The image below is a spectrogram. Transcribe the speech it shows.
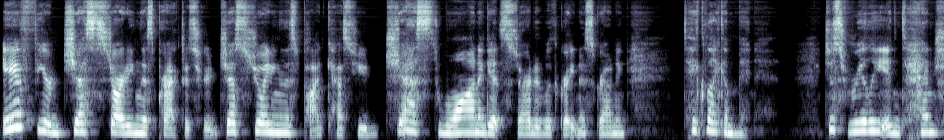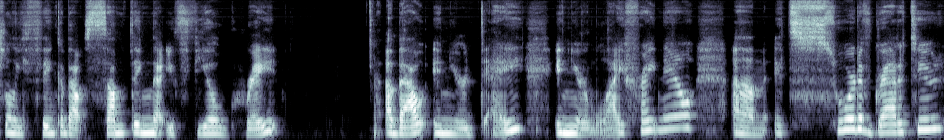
If you're just starting this practice, you're just joining this podcast, you just want to get started with greatness grounding, take like a minute just really intentionally think about something that you feel great about in your day, in your life right now. Um, it's sort of gratitude,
